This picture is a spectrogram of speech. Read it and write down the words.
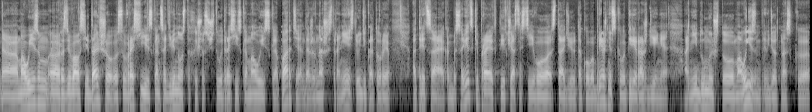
а, маоизм а, развивался и дальше. В России с конца 90-х еще существует российская маоистская партия. Даже в нашей стране есть люди, которые, отрицая как бы советский проект и, в частности, его стадию такого брежневского перерождения, они думают, что маоизм приведет нас к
